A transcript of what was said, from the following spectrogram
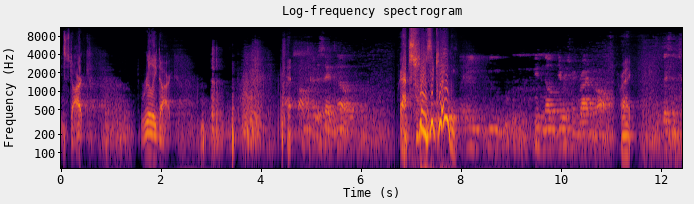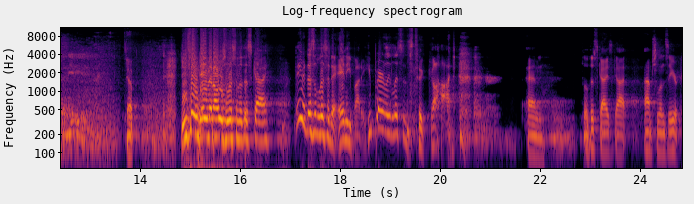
It's dark, really dark. Saul could have said no, Absalom's the king. but he, he didn't know the difference between right and wrong. Right. Listen to an idiot. Yep. Do you think David always listened to this guy? David doesn't listen to anybody. He barely listens to God. And so this guy's got Absalom's ear.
